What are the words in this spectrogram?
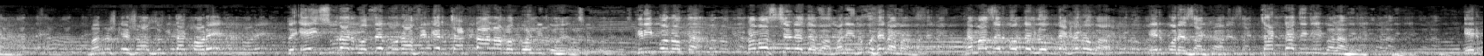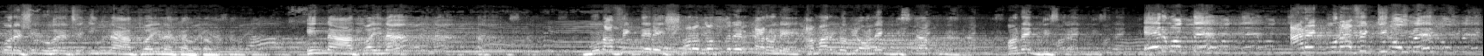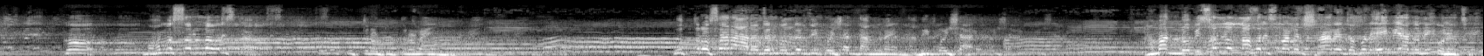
না। মানুষকে সহযোগিতা করে। তো এই সুরার মধ্যে মুনাফিকের চারটা আলামত বর্ণিত হয়েছে। কৃপণতা, নামাজ ছেড়ে দেওয়া মানে রুহে নামাজ। নামাজের মধ্যে লোক দেখানো বা এরপরে জাকাত চারটা জিনিস বলা হয়েছে এরপরে শুরু হয়েছে, ইন্না আতওয়াইনা কাল কাউসার ইন্না আতওয়াইনা মুনাফিকদের এই ষড়যন্ত্রের কারণে আমার নবী অনেক ডিস্টার্ব না, অনেক ডিস্টার্ব এর মধ্যে আরেক মুনাফিক কি বলবে? মোহাম্মদ আলাইহি ইসলাম কোনো পুত্র পুত্র নাই। পুত্র ছাড়া আরবের মধ্যে দুই পয়সার দাম নাই, দুই পয়সা। আমার নবী আলাইহি ইসলামের শানে যখন এই বিয়াদবি করেছে,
